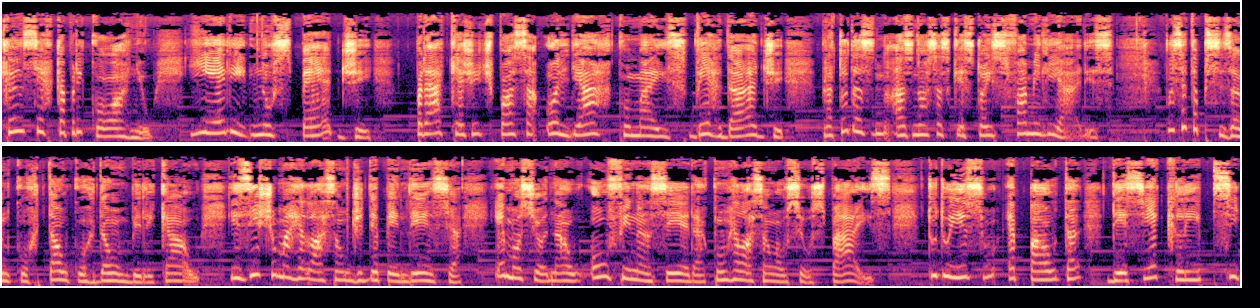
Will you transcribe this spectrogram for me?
Câncer Capricórnio e ele nos pede para que a gente possa olhar com mais verdade para todas as nossas questões familiares. Você está precisando cortar o cordão umbilical? Existe uma relação de dependência emocional ou financeira com relação aos seus pais? Tudo isso é pauta desse eclipse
